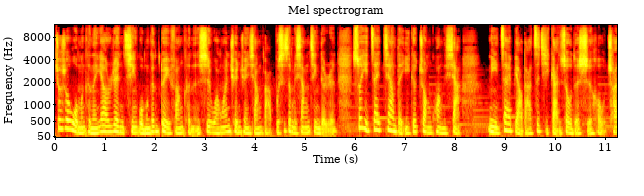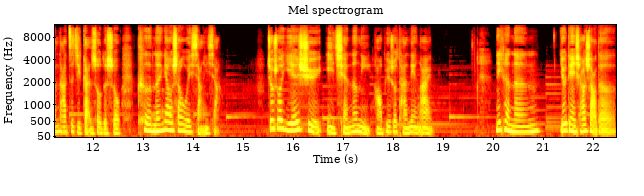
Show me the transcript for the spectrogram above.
就是说我们可能要认清，我们跟对方可能是完完全全想法不是这么相近的人，所以在这样的一个状况下，你在表达自己感受的时候，传达自己感受的时候，可能要稍微想一想。就说，也许以前的你，好，比如说谈恋爱，你可能有点小小的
